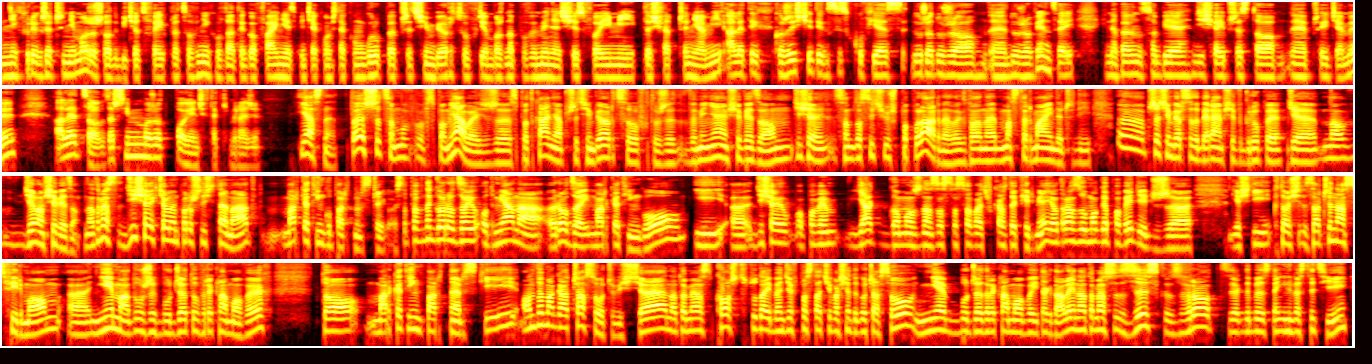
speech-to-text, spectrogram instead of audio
niektórych rzeczy nie możesz odbić od swoich pracowników, dlatego fajnie jest mieć jakąś taką grupę przedsiębiorców, gdzie można powymieniać się swoimi doświadczeniami, ale tych korzyści, tych zysków jest dużo, dużo, e, dużo więcej i na pewno sobie dzisiaj przez to e, przejdziemy. Ale co, zacznijmy może od pojęć w takim razie. Jasne. To jeszcze, co wspomniałeś, że spotkania przedsiębiorców, którzy wymieniają się wiedzą, dzisiaj są dosyć już popularne, tak zwane mastermindy, czyli e, przedsiębiorcy dobierają się w grupy, gdzie no, dzielą się wiedzą. Natomiast dzisiaj chciałbym poruszyć temat marketingu partnerskiego. Jest to pewnego rodzaju odmiana, rodzaj marketingu i e, dzisiaj opowiem, jak go można zastosować w każdej firmie i od razu mogę powiedzieć, że jeśli ktoś zaczyna z firmą, e, nie ma dużych budżetów reklamowych, to marketing partnerski, on wymaga czasu oczywiście, natomiast koszt tutaj będzie w postaci właśnie tego czasu, nie budżet reklamowy i tak dalej, natomiast zysk, zwrot jak gdyby z tej inwestycji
